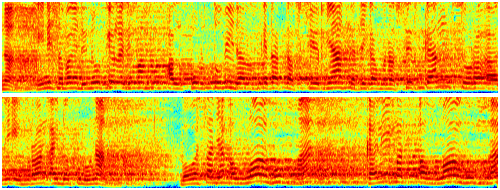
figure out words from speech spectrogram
Nah, ini sebagai dinukil oleh Imam Al-Qurtubi dalam kitab tafsirnya ketika menafsirkan surah Ali Imran ayat 26. Bahwasanya Allahumma kalimat Allahumma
